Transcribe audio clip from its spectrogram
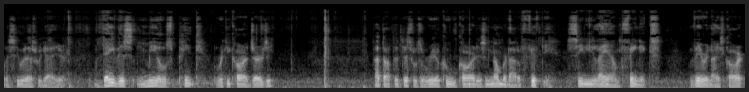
let's see what else we got here. Davis Mills Pink rookie card jersey. I thought that this was a real cool card. It's numbered out of 50. CeeDee Lamb, Phoenix. Very nice card.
